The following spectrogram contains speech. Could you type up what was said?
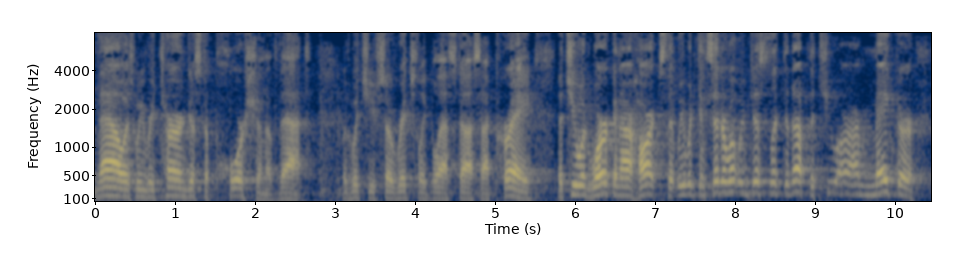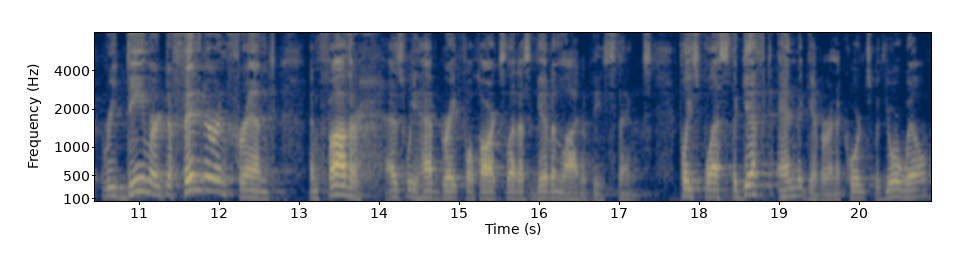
now as we return just a portion of that with which you've so richly blessed us, I pray that you would work in our hearts, that we would consider what we've just lifted up, that you are our maker, redeemer, defender, and friend. And Father, as we have grateful hearts, let us give in light of these things. Please bless the gift and the giver in accordance with your will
